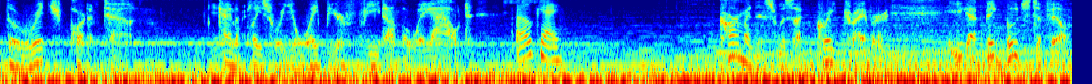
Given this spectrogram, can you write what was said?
the rich part of town. Kind of place where you wipe your feet on the way out. Okay. Carmenus was a great driver. You got big boots to fill.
